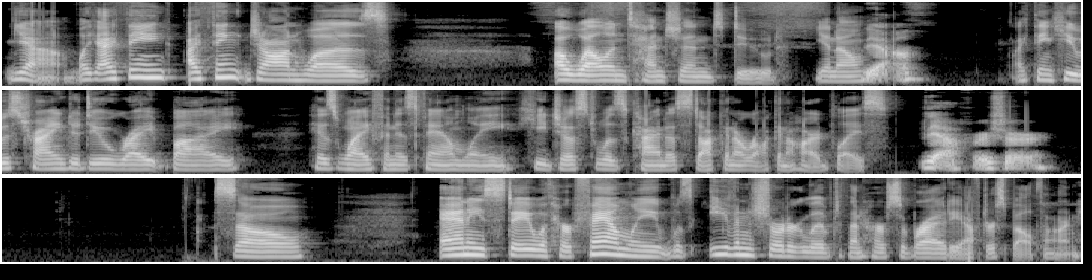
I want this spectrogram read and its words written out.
Yeah, like I think I think John was a well-intentioned dude, you know? Yeah. I think he was trying to do right by his wife and his family. He just was kind of stuck in a rock and a hard place. Yeah, for sure. So Annie's stay with her family was even shorter lived than her sobriety after Spelthorne.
